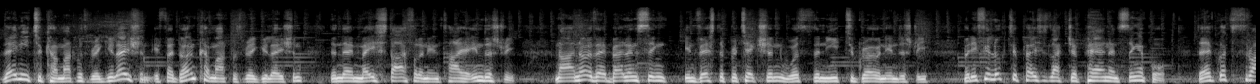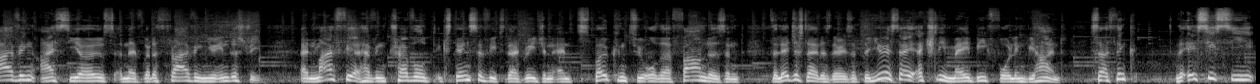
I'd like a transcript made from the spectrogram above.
they need to come out with regulation. If they don't come out with regulation, then they may stifle an entire industry. Now, I know they're balancing investor protection with the need to grow an industry, but if you look to places like Japan and Singapore, they've got thriving ICOs and they've got a thriving new industry. And my fear, having traveled extensively to that region and spoken to all the founders and the legislators there, is that the USA actually may be falling behind. So I think the SEC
